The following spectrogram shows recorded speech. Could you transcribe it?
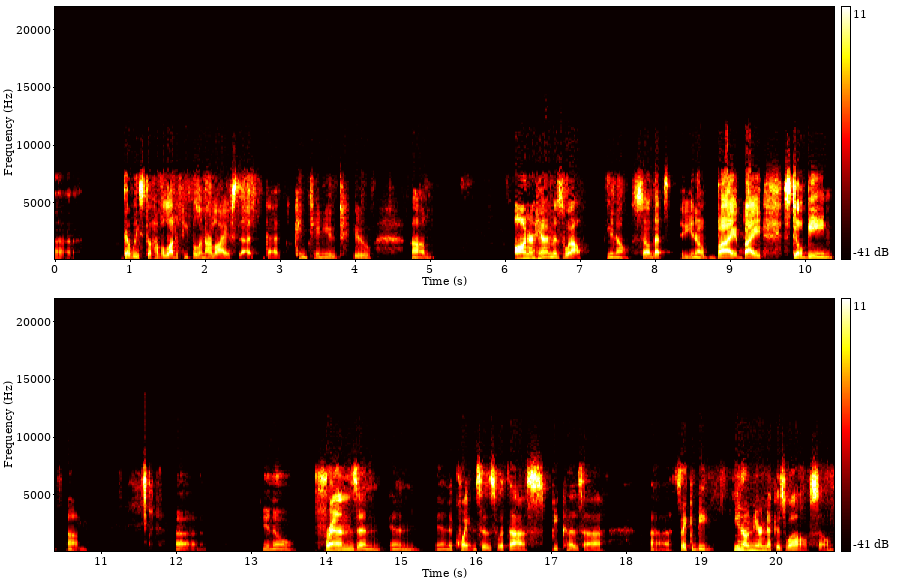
uh, that we still have a lot of people in our lives that that continue to um, honor him as well. You know, so that's you know by by still being um, uh, you know friends and and and acquaintances with us because uh, uh, they can be you know near Nick as well. So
